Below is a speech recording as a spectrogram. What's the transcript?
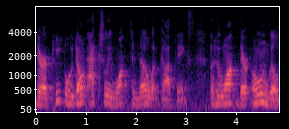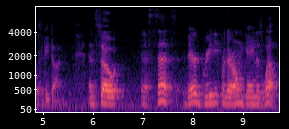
There are people who don't actually want to know what God thinks, but who want their own will to be done. And so, in a sense, they're greedy for their own gain as well.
